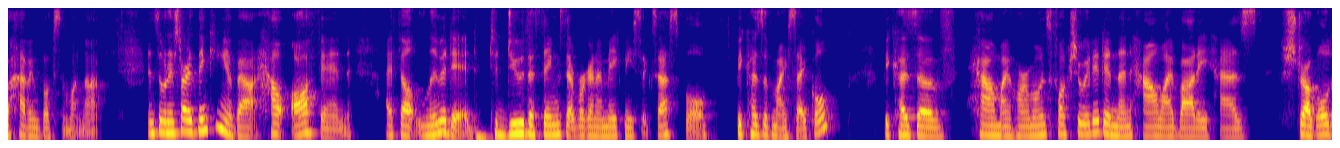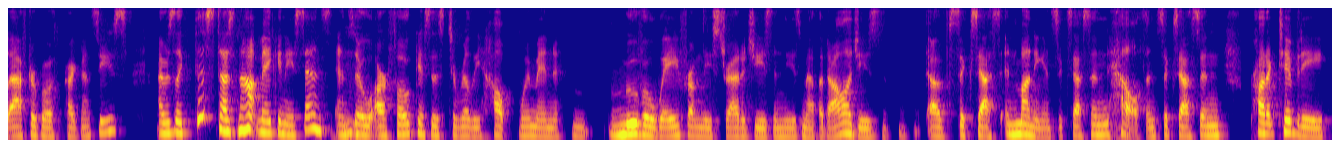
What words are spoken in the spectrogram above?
having books and whatnot. And so when i started thinking about how often i felt limited to do the things that were going to make me successful because of my cycle because of how my hormones fluctuated and then how my body has struggled after both pregnancies i was like this does not make any sense. And so mm-hmm. our focus is to really help women move away from these strategies and these methodologies of success and money and success and health and success and productivity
